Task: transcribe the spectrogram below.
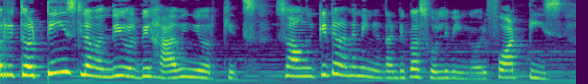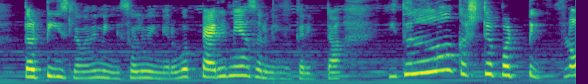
ஒரு தேர்ட்டீஸில் வந்து you will be having your kids so அவங்கக்கிட்ட வந்து நீங்கள் கண்டிப்பாக சொல்லுவீங்க. ஒரு ஃபார்ட்டீஸ் தேர்ட்டீஸில் வந்து நீங்கள் சொல்லுவீங்க ரொம்ப பெருமையாக சொல்லுவீங்க கரெக்டாக இதெல்லாம் கஷ்டப்பட்டு இவ்வளோ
